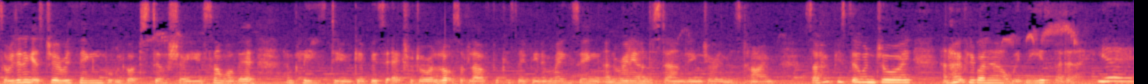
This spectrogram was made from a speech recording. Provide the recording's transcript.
So we didn't get to do everything, but we got to still show you some of it. And please do give Visit Extremadura lots of love because they've been amazing and really understanding during this time. So I hope you still enjoy, and hopefully by now Whitney is better. Yay!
